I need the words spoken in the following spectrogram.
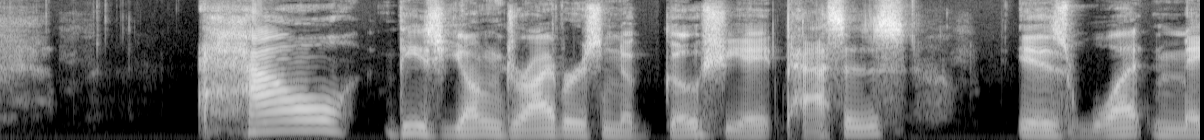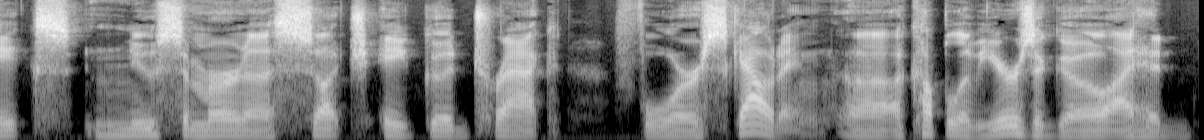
How these young drivers negotiate passes is what makes New Smyrna such a good track for scouting. Uh, a couple of years ago, I had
